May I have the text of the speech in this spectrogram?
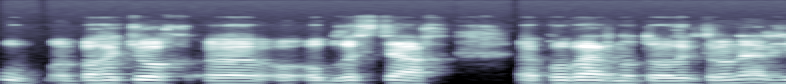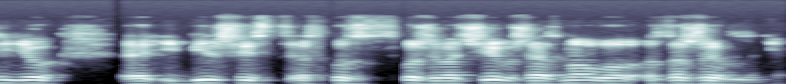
у багатьох областях повернуто електроенергію, і більшість споживачів вже знову заживлені.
